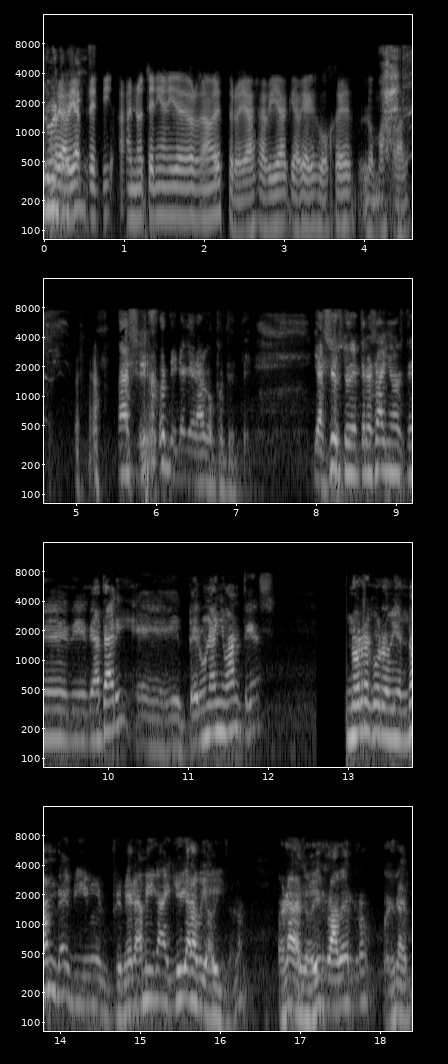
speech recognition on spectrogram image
Hombre, había años- aprendi- ah, no tenía ni idea de ordenadores, pero ya sabía que había que coger lo más barato. Así tenía que era algo potente. Y así estuve tres años de, de- de Atari, eh, pero un año antes, no recuerdo bien dónde, vi mi primera amiga y yo ya lo había oído, ¿no? Pues nada, de oírlo a verlo, pues la,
